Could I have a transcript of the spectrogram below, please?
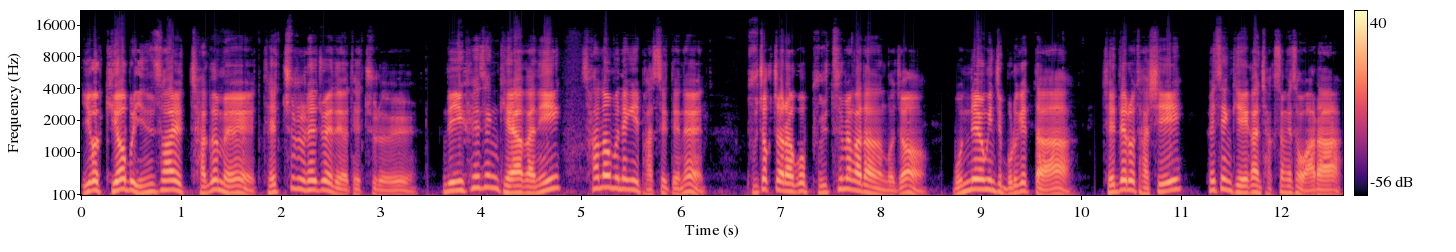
이거 기업을 인수할 자금을 대출을 해줘야 돼요, 대출을. 근데 이 회생 계약안이 산업은행이 봤을 때는 부적절하고 불투명하다는 거죠. 뭔 내용인지 모르겠다. 제대로 다시 회생 계획안 작성해서 와라.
